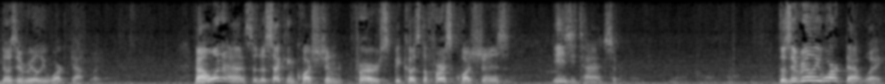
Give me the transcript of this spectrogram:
Does it really work that way? Now, I want to answer the second question first because the first question is easy to answer. Does it really work that way?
